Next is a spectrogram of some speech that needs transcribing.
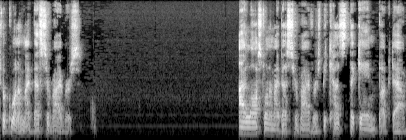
took one of my best survivors. I lost one of my best survivors because the game bugged out.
